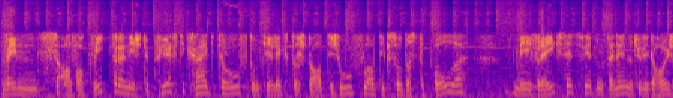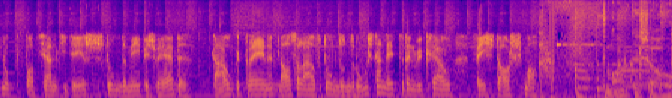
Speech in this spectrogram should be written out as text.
Wenn es anfängt gewittern, ist die Feuchtigkeit in der Luft und die elektrostatische Aufladung so, dass der Pollen mehr freigesetzt wird und dann haben natürlich der Heuschnuppenpatient in der ersten Stunde mehr Beschwerden. Die Augen tränen, die Nase läuft und unter Umständen hat er dann wirklich auch fest Asthma. Die Morgenshow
